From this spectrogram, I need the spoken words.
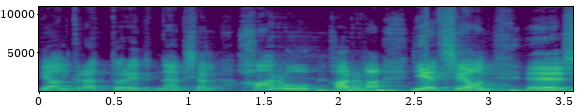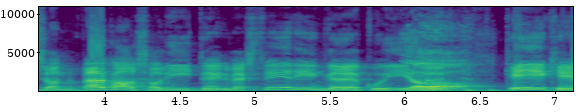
jalgratturid näeb seal haruharva, nii et see on, see on väga soliidne investeering, kui keegi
